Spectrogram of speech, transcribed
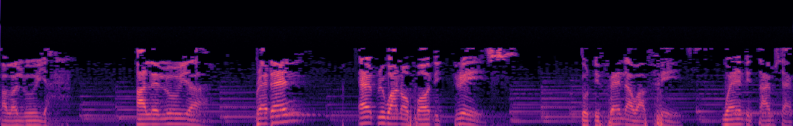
Hallelujah. Hallelujah. Brethren, every one of us the grace to defend our faith when the time shall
